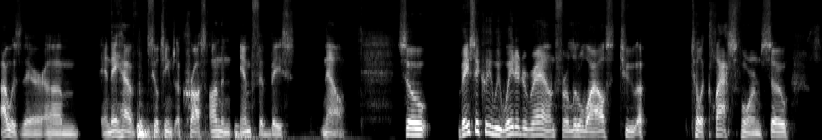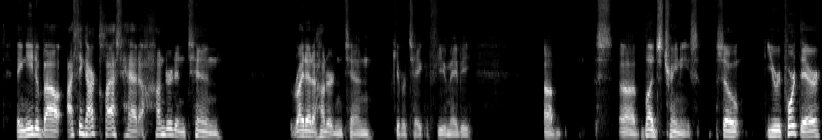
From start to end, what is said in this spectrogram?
I was there. Um, and they have SEAL teams across on the amphib base now. So basically, we waited around for a little while to uh, till a class formed. So they need about, I think our class had 110, right at 110, give or take a few maybe, uh, uh, BUD/S trainees. So you report there,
